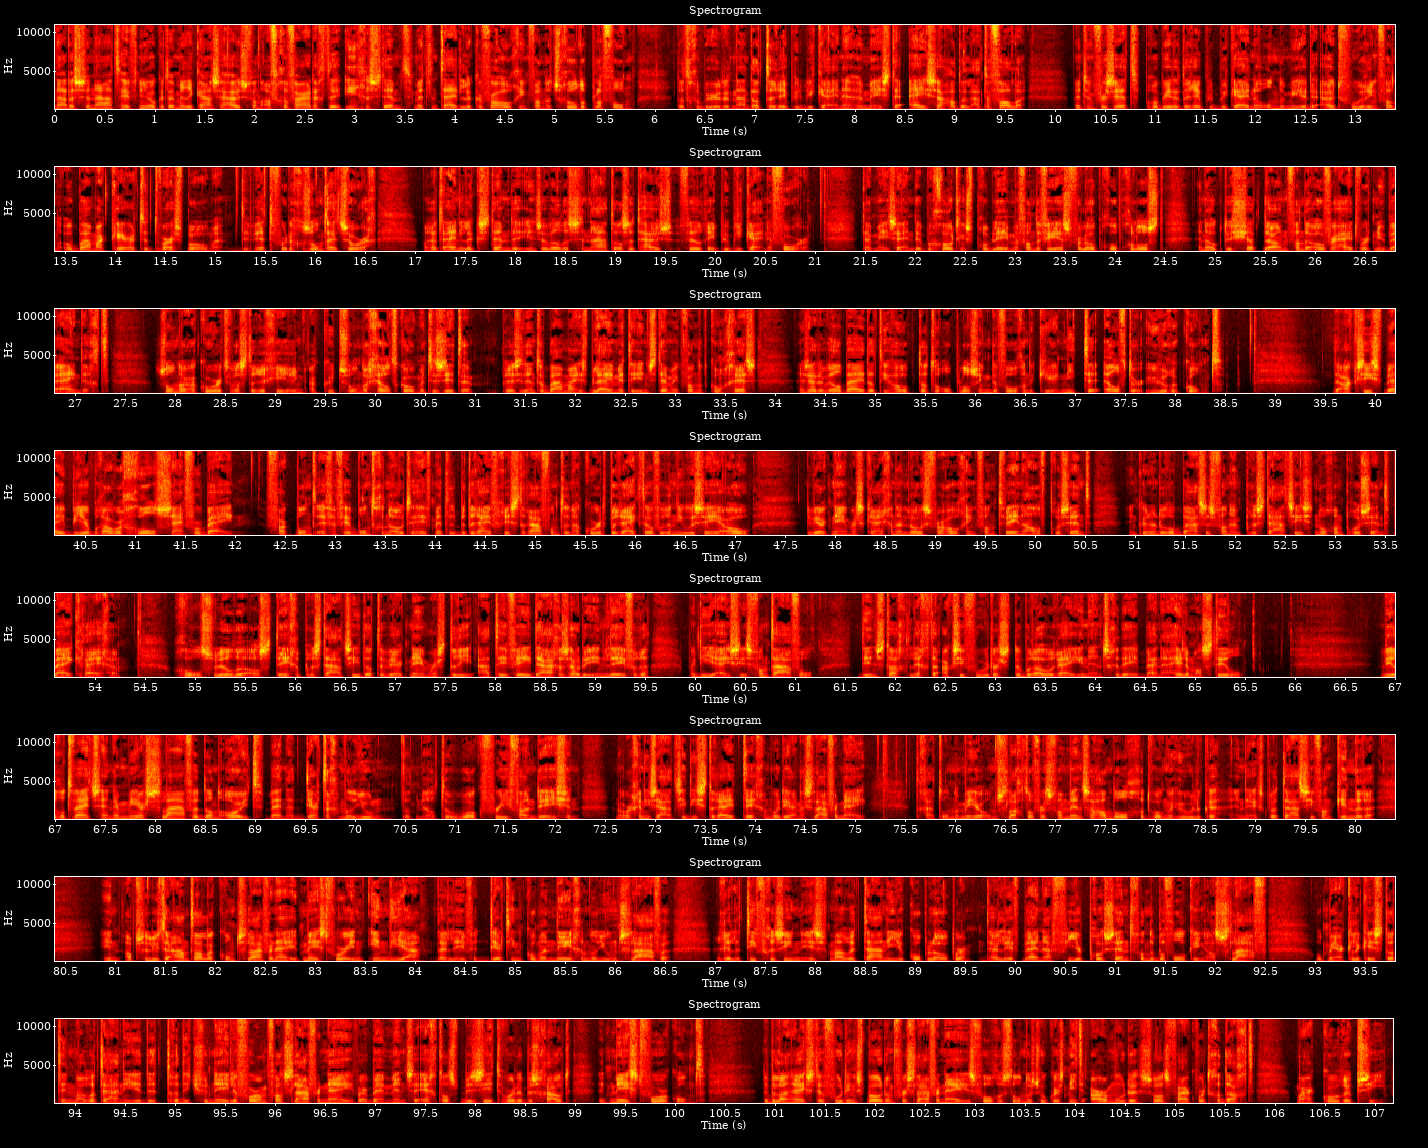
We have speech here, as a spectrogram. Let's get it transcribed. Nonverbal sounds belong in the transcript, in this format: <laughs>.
Na de Senaat heeft nu ook het Amerikaanse Huis van Afgevaardigden ingestemd met een tijdelijke verhoging van het schuldenplafond. Dat gebeurde nadat de Republikeinen hun meeste eisen hadden laten vallen. Met hun verzet probeerden de Republikeinen onder meer de uitvoering van Obamacare te dwarsbomen, de wet voor de gezondheidszorg. Maar uiteindelijk stemden in zowel de Senaat als het Huis veel Republikeinen voor. Daarmee zijn de begrotingsproblemen van de VS voorlopig opgelost... en ook de shutdown van de overheid wordt nu beëindigd. Zonder akkoord was de regering acuut zonder geld komen te zitten. President Obama is blij met de instemming van het congres... en zei er wel bij dat hij hoopt dat de oplossing de volgende keer niet te elfder uren komt. De acties bij bierbrouwer Grols zijn voorbij. Vakbond FNV Bondgenoten heeft met het bedrijf gisteravond een akkoord bereikt over een nieuwe CAO. De werknemers krijgen een loonsverhoging van 2,5 procent... en kunnen er op basis van hun prestaties nog een procent bij krijgen. Grols wilde als tegenprestatie dat de werknemers drie ATV-dagen zouden inleveren... maar die eis is van tafel. Dinsdag legden actievoerders de brouwerij in Enschede bijna helemaal stil. Wereldwijd zijn er meer slaven dan ooit, bijna 30 miljoen. Dat meldt de Walk Free Foundation, een organisatie die strijdt tegen moderne slavernij. Het gaat onder meer om slachtoffers van mensenhandel, gedwongen huwelijken en de exploitatie van kinderen. In absolute aantallen komt slavernij het meest voor in India. Daar leven 13,9 miljoen slaven. Relatief gezien is Mauritanië koploper. Daar leeft bijna 4% van de bevolking als slaaf. Opmerkelijk is dat in Mauritanië de traditionele vorm van slavernij... waarbij mensen echt als bezit worden beschouwd, het meest voorkomt. De belangrijkste voedingsbodem voor slavernij is volgens de onderzoekers niet armoede... zoals vaak wordt gedacht, maar corruptie.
